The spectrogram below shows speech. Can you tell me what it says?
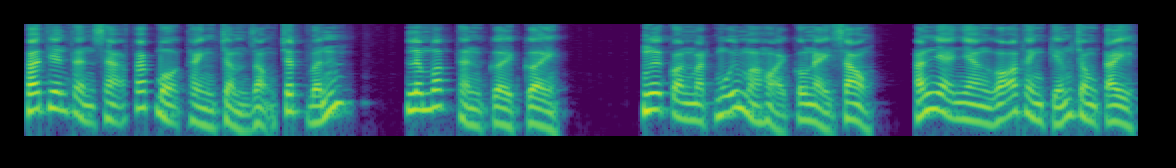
Phá thiên thần xạ pháp bộ thành trầm giọng chất vấn. Lâm Bắc Thần cười cười. Ngươi còn mặt mũi mà hỏi câu này sao? Hắn nhẹ nhàng gõ thanh kiếm trong tay.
